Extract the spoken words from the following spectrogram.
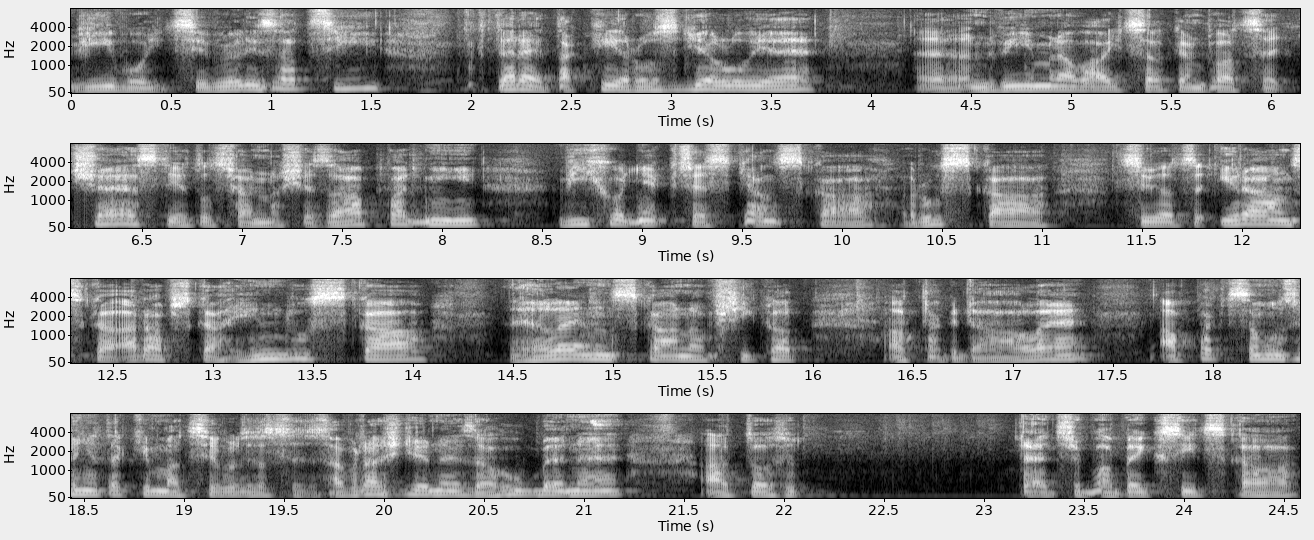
vývoj civilizací, které taky rozděluje eh, Výmrava celkem 26, je to třeba naše západní, východně křesťanská, ruská, civilizace iránská, arabská, hinduská, helénská například a tak dále. A pak samozřejmě taky má civilizace zavražděné, zahubené a to, to je třeba mexická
